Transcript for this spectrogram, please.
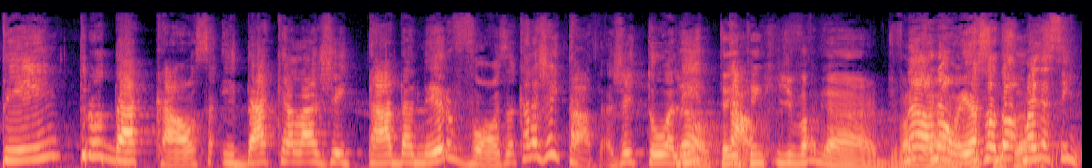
dentro da calça e dar aquela ajeitada nervosa. Aquela ajeitada. Ajeitou ali. Não, tem, tem que ir devagar, devagar. Não, não, eu ia só dar. precisa- Mas assim,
